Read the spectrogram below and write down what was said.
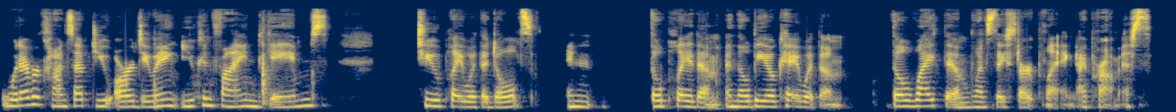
whatever concept you are doing, you can find games to play with adults and they'll play them and they'll be okay with them. They'll like them once they start playing, I promise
